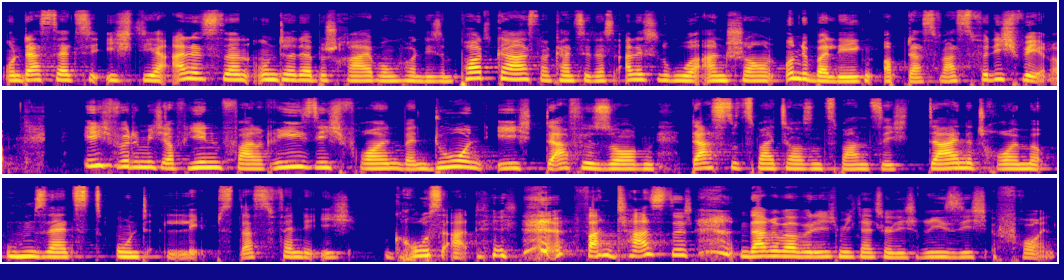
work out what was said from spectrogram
und das setze ich dir alles dann unter der Beschreibung von diesem Podcast, dann kannst du dir das alles in Ruhe anschauen und überlegen, ob das was für dich wäre. Ich würde mich auf jeden Fall riesig freuen, wenn du und ich dafür sorgen, dass du 2020 deine Träume umsetzt und lebst. Das fände ich großartig, fantastisch und darüber würde ich mich natürlich riesig freuen.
